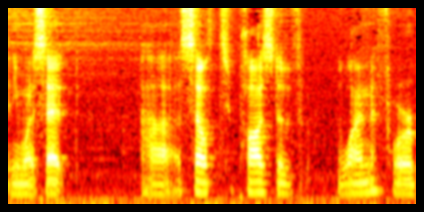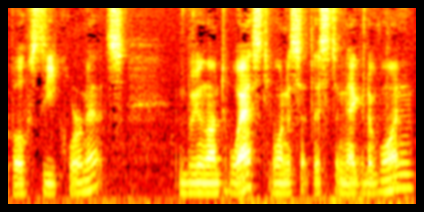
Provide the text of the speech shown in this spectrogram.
and you want to set uh, south to positive 1 for both z coordinates. Moving on to west, you want to set this to negative 1,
